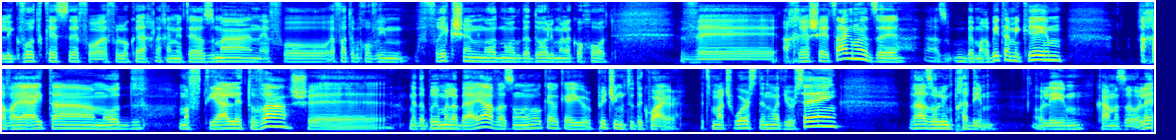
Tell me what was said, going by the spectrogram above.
לגבות כסף, או איפה לוקח לכם יותר זמן, איפה, איפה אתם חווים friction מאוד מאוד גדול עם הלקוחות. ואחרי שהצגנו את זה, אז במרבית המקרים, החוויה הייתה מאוד מפתיעה לטובה, שמדברים על הבעיה, ואז אומרים, אוקיי, אוקיי, you're preaching to the choir. It's much worse than what you're saying, ואז עולים פחדים. עולים כמה זה עולה,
